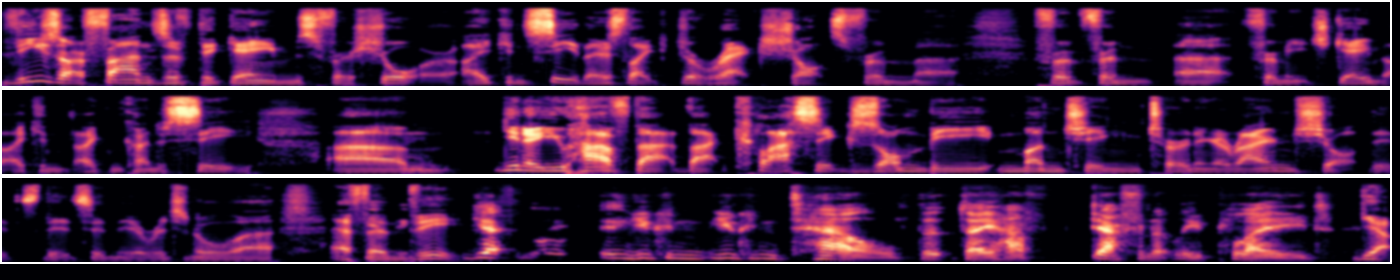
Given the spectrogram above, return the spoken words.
these are fans of the games for sure. I can see there's like direct shots from uh, from from uh, from each game that I can I can kind of see. Um, Hmm. You know, you have that that classic zombie munching turning around shot that's that's in the original uh, FMV. Yeah, you can you can tell that they have definitely played Yeah.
